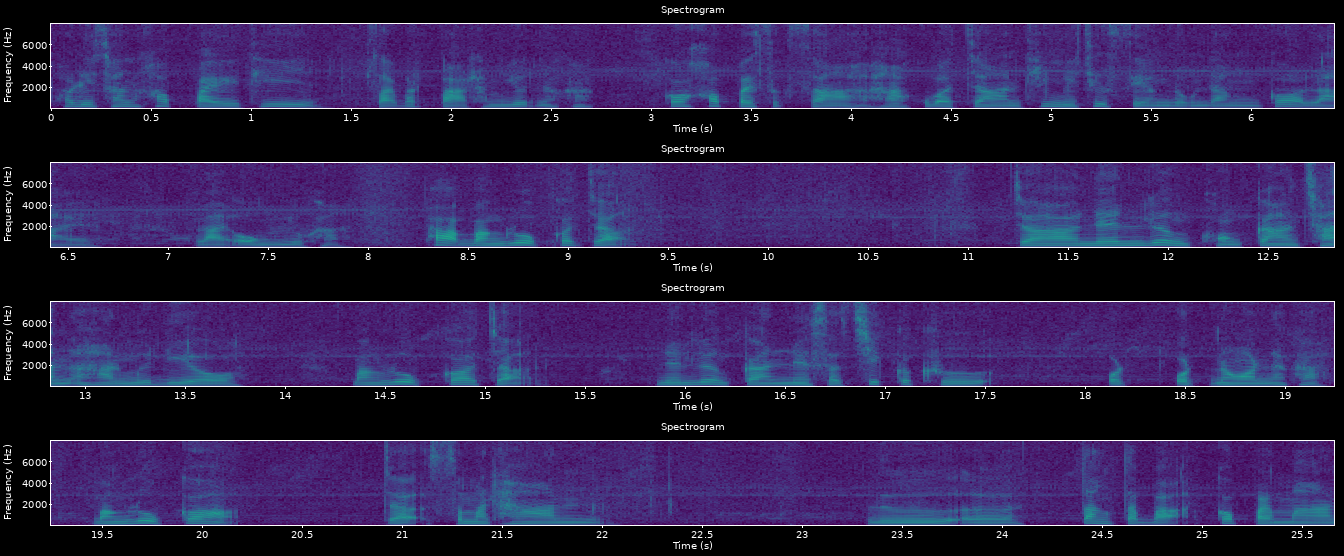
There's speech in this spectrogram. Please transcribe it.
พอดิฉันเข้าไปที่สายวัดป่าธรรมยุทธ์นะคะ ก็เข้าไปศึกษาหาครูบาอาจารย์ที่มีชื่อเสียงโด่งดังก็หลายหลายองค์อยู่ค่ะพระบางรูปก็จะ จะเน้นเรื่องของการฉันอาหารมื้อเดียว บางรูปก็จะเน้นเรื่องการเนสัชิกก็คืออดอดนอนนะคะ บางรูปก็ จะสมทาน หรือตั้งตะบะก็ประมาณ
